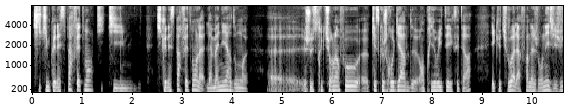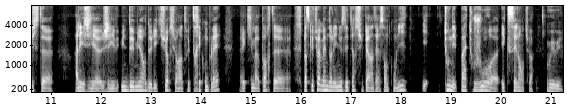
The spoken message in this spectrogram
qui, me connaissent parfaitement, qui, qui, connaissent parfaitement la, manière dont euh, je structure l'info, euh, qu'est-ce que je regarde en priorité, etc. Et que tu vois, à la fin de la journée, j'ai juste allez, j'ai une demi-heure de lecture sur un truc très complet qui m'apporte. parce que tu vois, même dans les newsletters super intéressantes qu'on lit, tout n'est pas toujours euh, excellent, tu vois. Oui, oui.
